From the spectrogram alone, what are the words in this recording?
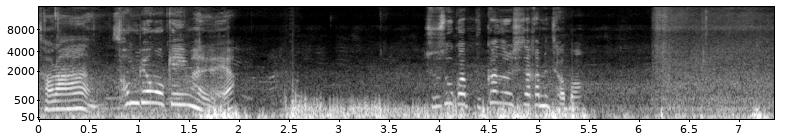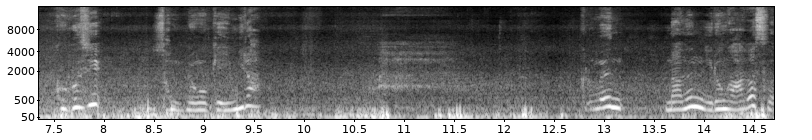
저랑 손병호 게임 할래요? 주소가 북한으로 시작하면 접어. 그것이 성병호 게임이라 아, 그러면 나는 이런 거 하겠어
